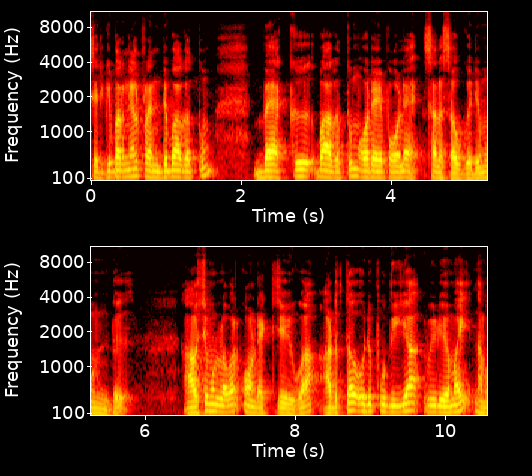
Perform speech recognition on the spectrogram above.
ശരിക്കും പറഞ്ഞാൽ ഫ്രണ്ട് ഭാഗത്തും ബാക്ക് ഭാഗത്തും ഒരേപോലെ സ്ഥല സൗകര്യമുണ്ട് ആവശ്യമുള്ളവർ കോൺടാക്റ്റ് ചെയ്യുക. അടുത്ത ഒരു പുതിയ വീഡിയോയുമായി നമുക്ക്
